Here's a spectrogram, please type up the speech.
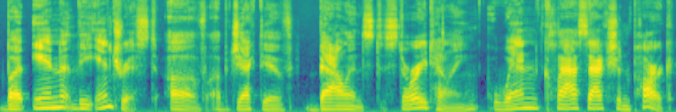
But in the interest of objective, balanced storytelling, when Class Action Park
